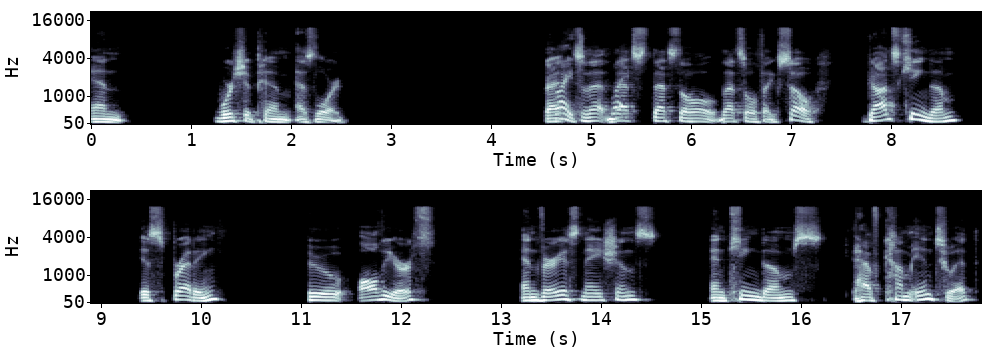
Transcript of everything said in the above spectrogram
and worship him as Lord. Right. right. So that right. that's that's the whole that's the whole thing. So God's kingdom is spreading through all the earth, and various nations and kingdoms have come into it,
